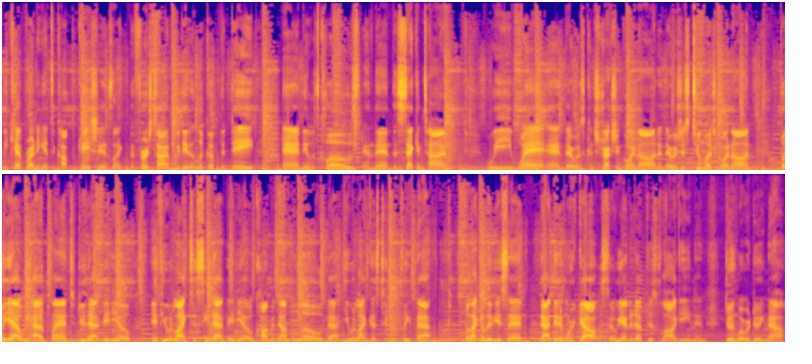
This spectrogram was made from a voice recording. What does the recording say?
we kept running into complications. Like the first time we didn't look up the date and it was closed. And then the second time we went and there was construction going on and there was just too much going on. But yeah, we had a plan to do that video. If you would like to see that video, comment down below that you would like us to complete that. But like Olivia said, that didn't work out. So we ended up just vlogging and doing what we're doing now.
